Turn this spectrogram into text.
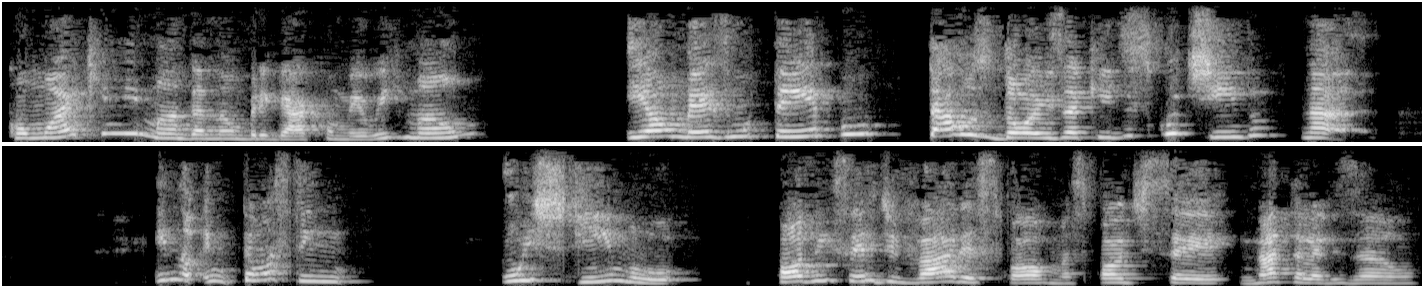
Como é que me manda não brigar com meu irmão e ao mesmo tempo tá os dois aqui discutindo na... então assim o estímulo podem ser de várias formas pode ser na televisão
